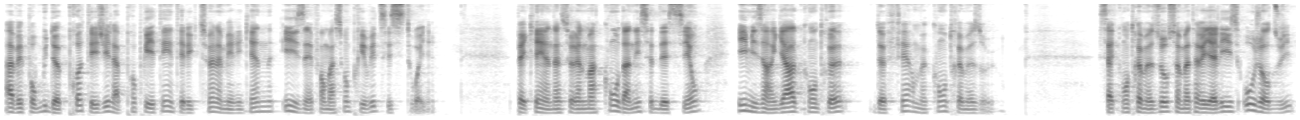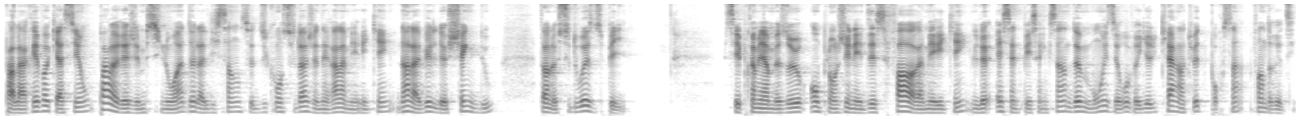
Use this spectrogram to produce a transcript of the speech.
avait pour but de protéger la propriété intellectuelle américaine et les informations privées de ses citoyens. Pékin a naturellement condamné cette décision et mis en garde contre de fermes contre-mesures. Cette contre-mesure se matérialise aujourd'hui par la révocation par le régime chinois de la licence du consulat général américain dans la ville de Chengdu, dans le sud-ouest du pays. Ces premières mesures ont plongé l'indice phare américain, le SP 500, de moins 0,48% vendredi.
